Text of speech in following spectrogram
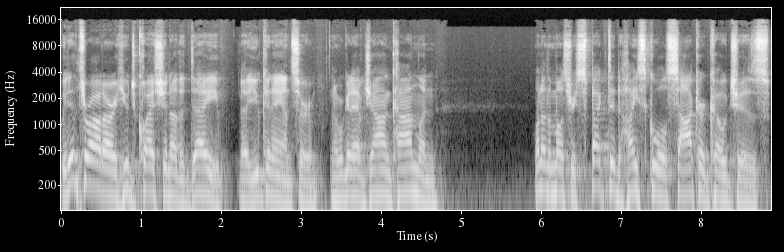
We did throw out our huge question of the day that you can answer, and we're going to have John Conlon, one of the most respected high school soccer coaches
